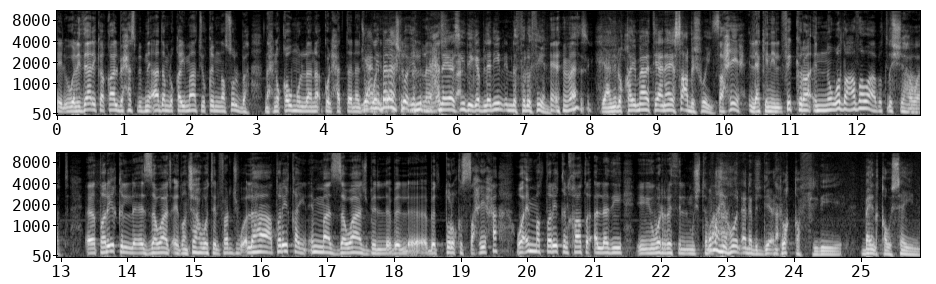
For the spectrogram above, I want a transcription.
يعني. ولذلك قال بحسب ابن آدم لقيمات يقمن صلبة نحن قوم لا نأكل حتى نجوع يعني بلاش لو إحنا يا سيدي قبلانين إنه الثلثين. ماشي. يعني لقيمات يعني هي صعب شوي. صحيح. لكن الفكرة إنه وضع ضوابط للشهوات. آه. طريق الزواج أيضا شهوة الفرج لها طريقين إما الزواج بالطرق الصحيحة وإما الطريق الخاطئ الذي يورث المجتمع. والله هون أنا بدي نعم. أتوقف لي بين قوسين.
